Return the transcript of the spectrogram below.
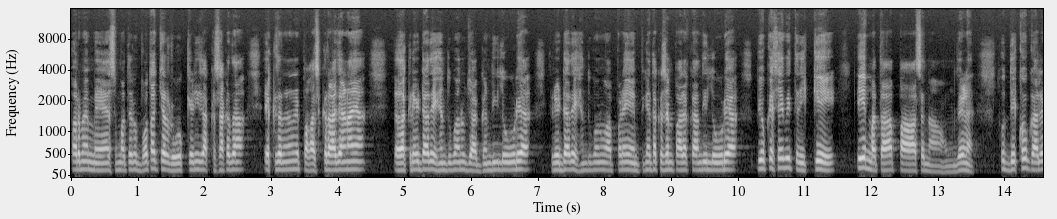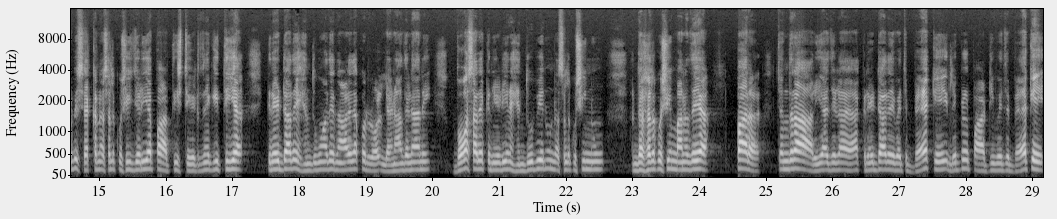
ਪਰ ਮੈਂ ਮੈਂ ਇਸ ਮਤੇ ਨੂੰ ਬਹੁਤਾ ਚਿਰ ਰੋਕ ਕੇ ਨਹੀਂ ਰੱਖ ਸਕਦਾ। ਇੱਕ ਦਿਨ ਇਹਨਾਂ ਨੇ ਪਾਸ ਕਰਾ ਜਾਣਾ ਆ। ਅ, ਕੈਨੇਡਾ ਦੇ ਹਿੰਦੂਆਂ ਨੂੰ ਜਾਗਣ ਦੀ ਲੋੜ ਆ। ਕੈਨੇਡਾ ਦੇ ਹਿੰਦੂਆਂ ਨੂੰ ਆਪਣੇ ਐਮਪੀਆਂ ਤੱਕ ਸੰਪਰਕ ਕਰਨ ਦੀ ਲੋੜ ਆ। ਵੀ ਉਹ ਕਿਸੇ ਵੀ ਤਰੀਕੇ ਇਹ ਮਤਾ ਪਾਸ ਨਾ ਹੋਣ ਦੇਣਾ। ਸੋ ਦੇਖੋ ਗੱਲ ਵੀ ਸਿੱਖ ਨਸਲ ਕੁਸ਼ੀ ਜਿਹੜੀ ਆ ਭਾਰਤੀ ਸਟੇਟ ਨੇ ਕੀਤੀ ਆ। ਕੈਨੇਡਾ ਦੇ ਹਿੰਦੂਆਂ ਦੇ ਨਾਲ ਇਹਦਾ ਕੋਈ ਰੌ- ਲੈਣਾ ਦੇਣਾ ਨਹੀਂ। ਬਹੁਤ ਸਾਰੇ ਕੈਨੇਡੀਅਨ ਹਿੰਦੂ ਵੀ ਇਹਨੂੰ ਨਸਲ ਕੁਸ਼ੀ ਨੂੰ, ਨਸਲ ਕੁਸ਼ੀ ਮੰਨਦੇ ਆ। ਪਰ ਚੰਦਰਾ ਆਰੀਆ ਜਿਹੜਾ ਆ, ਕੈਨੇਡਾ ਦੇ ਵਿੱਚ ਬਹਿ ਕੇ ਲਿਬਰਲ ਪਾਰਟੀ ਵਿੱਚ ਬਹਿ ਕੇ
